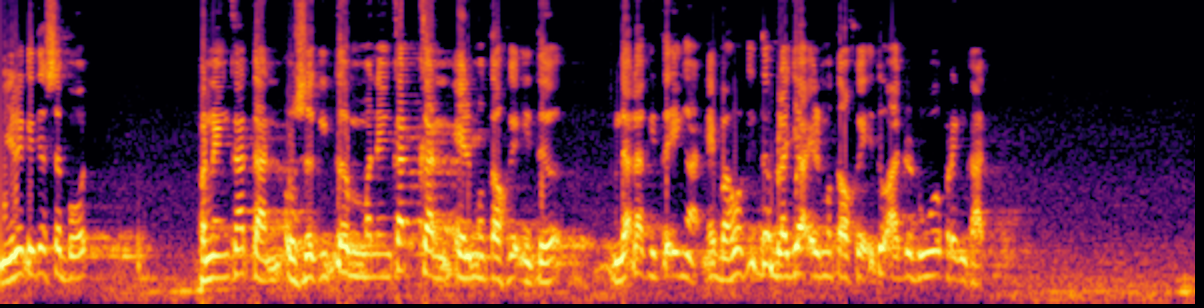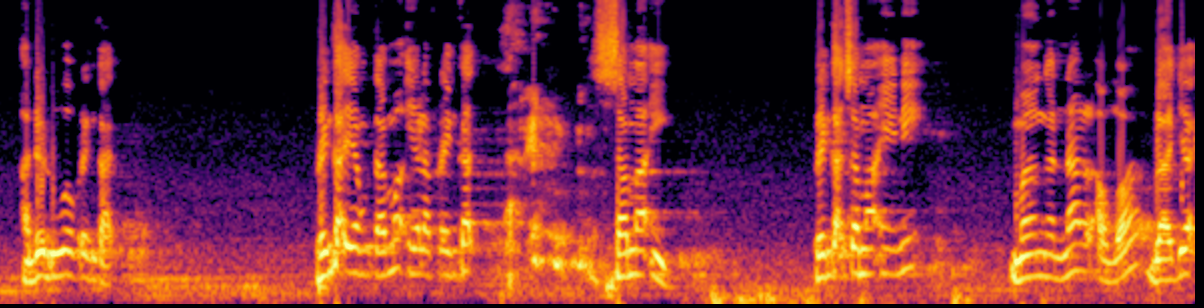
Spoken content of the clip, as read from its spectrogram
Bila kita sebut peningkatan usaha kita meningkatkan ilmu tauhid kita hendaklah kita ingat ni bahawa kita belajar ilmu tauhid itu ada dua peringkat. Ada dua peringkat peringkat yang pertama ialah peringkat samai. Peringkat samai ini mengenal Allah belajar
